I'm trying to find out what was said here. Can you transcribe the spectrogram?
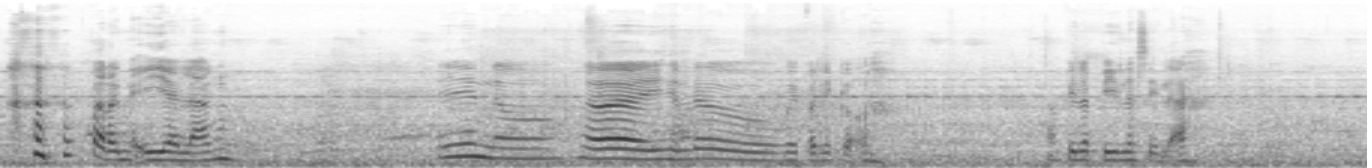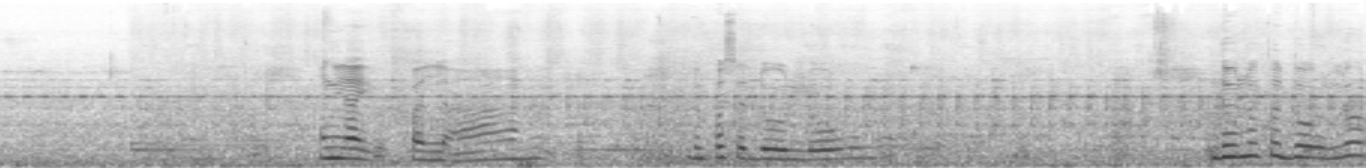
Parang naiya lang. Ayan o. Hi, hello. May paliko. Ang pila-pila sila. Ang layo pala. Doon pa sa dulo. Dulo to dulo.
